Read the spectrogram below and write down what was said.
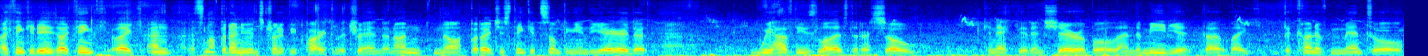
I think it is. I think like, and it's not that anyone's trying to be part of a trend, and I'm not, but I just think it's something in the air that we have these lives that are so connected and shareable and immediate that like the kind of mental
